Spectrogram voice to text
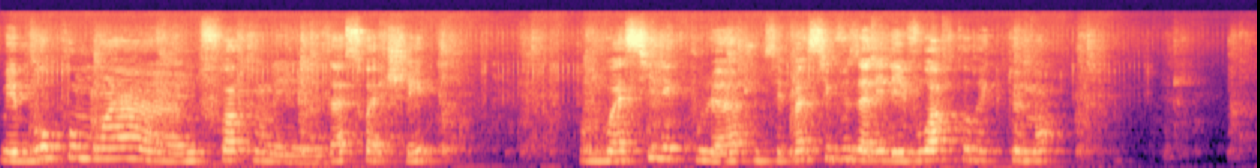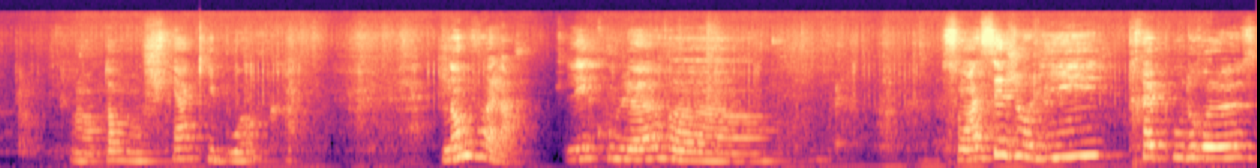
mais beaucoup moins euh, une fois qu'on les a swatchés. Voici les couleurs. Je ne sais pas si vous allez les voir correctement. On entend mon chien qui boit. Donc, voilà. Les couleurs euh, sont assez jolies, très poudreuses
